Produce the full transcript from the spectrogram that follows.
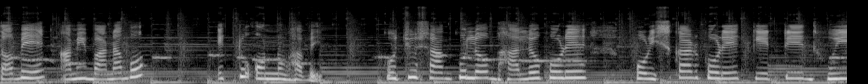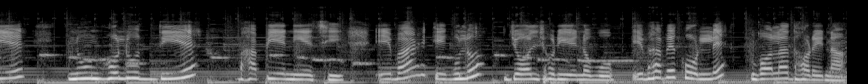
তবে আমি বানাবো একটু অন্যভাবে। কচু শাকগুলো ভালো করে পরিষ্কার করে কেটে ধুয়ে, নুন হলুদ দিয়ে ভাপিয়ে নিয়েছি। এবার এগুলো জল ঝরিয়ে নেব। এভাবে করলে গলা ধরে না।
